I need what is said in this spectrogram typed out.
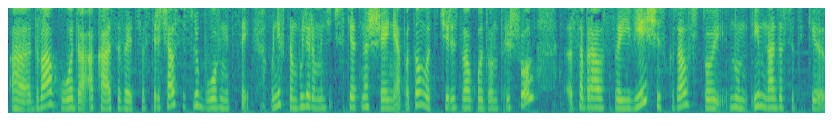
э, два года, оказывается, встречался с любовницей, у них там были романтические отношения, а потом вот через два года он пришел, собрал свои вещи, сказал, что ну, им надо все-таки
